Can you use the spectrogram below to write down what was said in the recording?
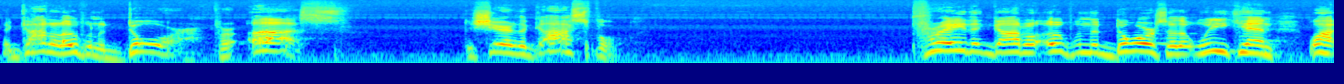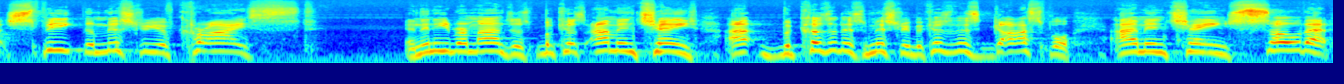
That God will open a door for us to share the gospel. Pray that God will open the door so that we can, watch, speak the mystery of Christ. And then he reminds us, because I'm in change, I, because of this mystery, because of this gospel, I'm in change so that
